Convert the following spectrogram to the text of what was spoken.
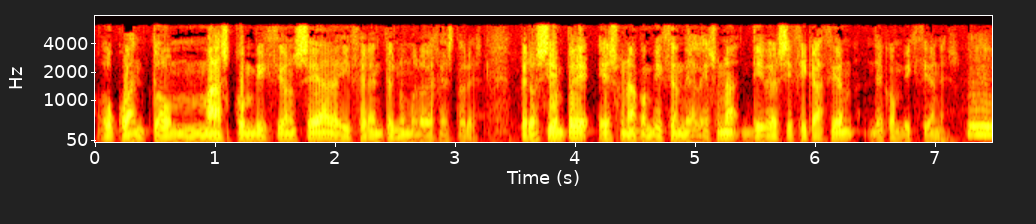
o cuanto más convicción sea de diferente número de gestores. Pero siempre es una convicción de alguien, es una diversificación de convicciones. Mm,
